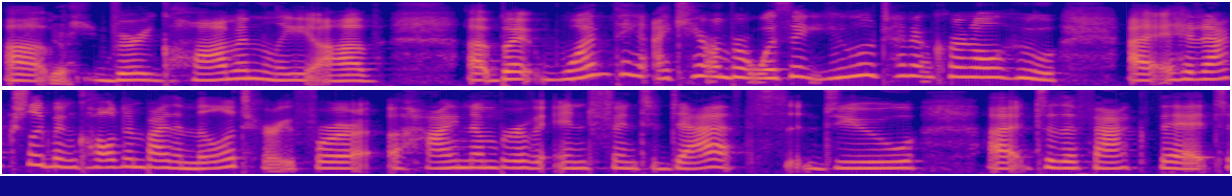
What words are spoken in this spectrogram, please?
uh, yes. very commonly of. Uh, but one thing I can't remember, was it you, Lieutenant Colonel, who uh, had actually been called in by the military for a high number of infant deaths due uh, to the fact that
